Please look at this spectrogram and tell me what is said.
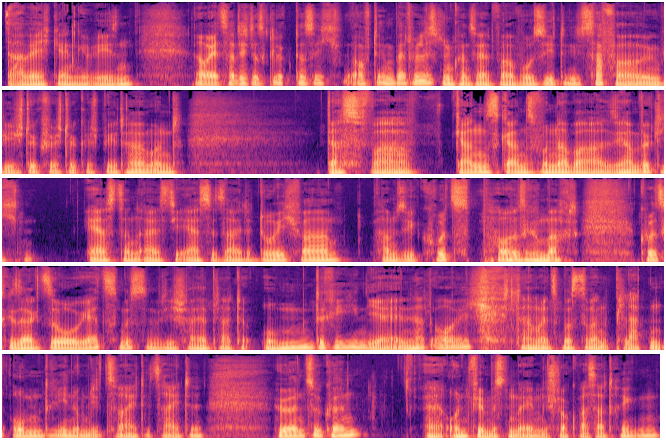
Da wäre ich gern gewesen. Aber jetzt hatte ich das Glück, dass ich auf dem Bad Religion Konzert war, wo sie die Suffer irgendwie Stück für Stück gespielt haben und das war ganz, ganz wunderbar. Sie haben wirklich erst dann, als die erste Seite durch war, haben sie kurz Pause gemacht, kurz gesagt, so, jetzt müssen wir die Schallplatte umdrehen. Ihr erinnert euch, damals musste man Platten umdrehen, um die zweite Seite hören zu können. Äh, und wir müssen mal eben einen Schluck Wasser trinken.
